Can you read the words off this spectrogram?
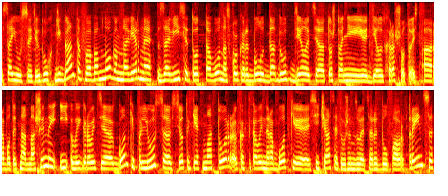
союз этих двух гигантов, во многом, наверное, за зависит от того, насколько Red Bull дадут делать а, то, что они делают хорошо. То есть а, работать над машиной и выигрывать э, гонки. Плюс э, все-таки мотор, как таковые наработки, сейчас это уже называется Red Bull Power Trains.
